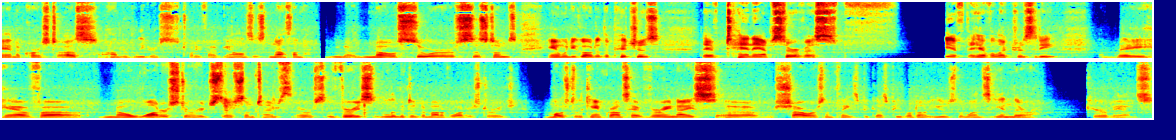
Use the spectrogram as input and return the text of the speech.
And of course, to us, 100 liters, 25 gallons is nothing. You know, no sewer systems. And when you go to the pitches, they have 10 amp service if they have electricity. They have uh, no water storage, so sometimes, or very limited amount of water storage. Most of the campgrounds have very nice uh, showers and things because people don't use the ones in their caravans.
